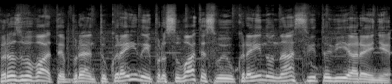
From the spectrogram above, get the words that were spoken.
розвивати бренд України і просувати свою Україну на світовій арені.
